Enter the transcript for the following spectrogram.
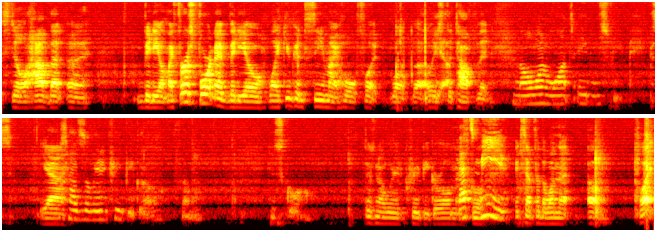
still have that uh, video. My first Fortnite video, like you can see my whole foot. Well, uh, at least Yeah. the top of it. No one wants Aiden's feet pics. Yeah, Besides the weird creepy girl from his school. there's no weird creepy girl in my That's school. me. Except for the one that. Oh, what?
